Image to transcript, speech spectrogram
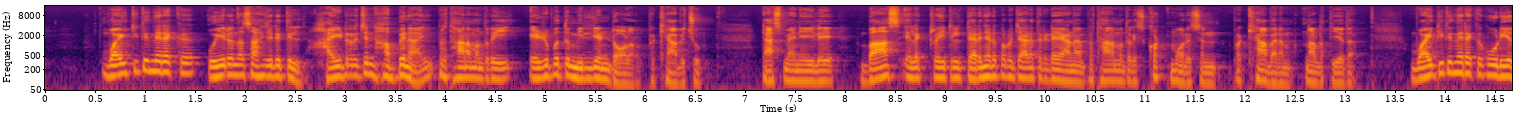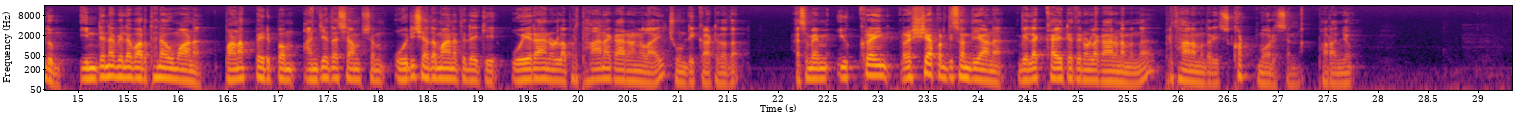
വൈദ്യുതി നിരക്ക് ഉയരുന്ന സാഹചര്യത്തിൽ ഹൈഡ്രജൻ ഹബിനായി പ്രധാനമന്ത്രി എഴുപത് മില്യൺ ഡോളർ പ്രഖ്യാപിച്ചു. ടാസ്മാനിയയിലെ ബാസ് ഇലക്ട്രേറ്റിൽ തെരഞ്ഞെടുപ്പ് പ്രചാരണത്തിനിടെയാണ് പ്രധാനമന്ത്രി സ്കോട്ട് മോറിസൺ പ്രഖ്യാപനം നടത്തിയത്. വൈദ്യുതി നിരക്ക് കൂടിയതും ഇന്ധന വില വർധനവുമാണ് പണപ്പെരുപ്പം അഞ്ച് ദശാംശം ഒരു ശതമാനത്തിലേക്ക് ഉയരാനുള്ള പ്രധാന കാരണങ്ങളായി ചൂണ്ടിക്കാട്ടുന്നത്. അസമയം യുക്രൈൻ റഷ്യ പ്രതിസന്ധിയാണ് വിലക്കയറ്റത്തിനുള്ള കാരണമെന്ന് പ്രധാനമന്ത്രി സ്കോട്ട് മോറിസൺ പറഞ്ഞു.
